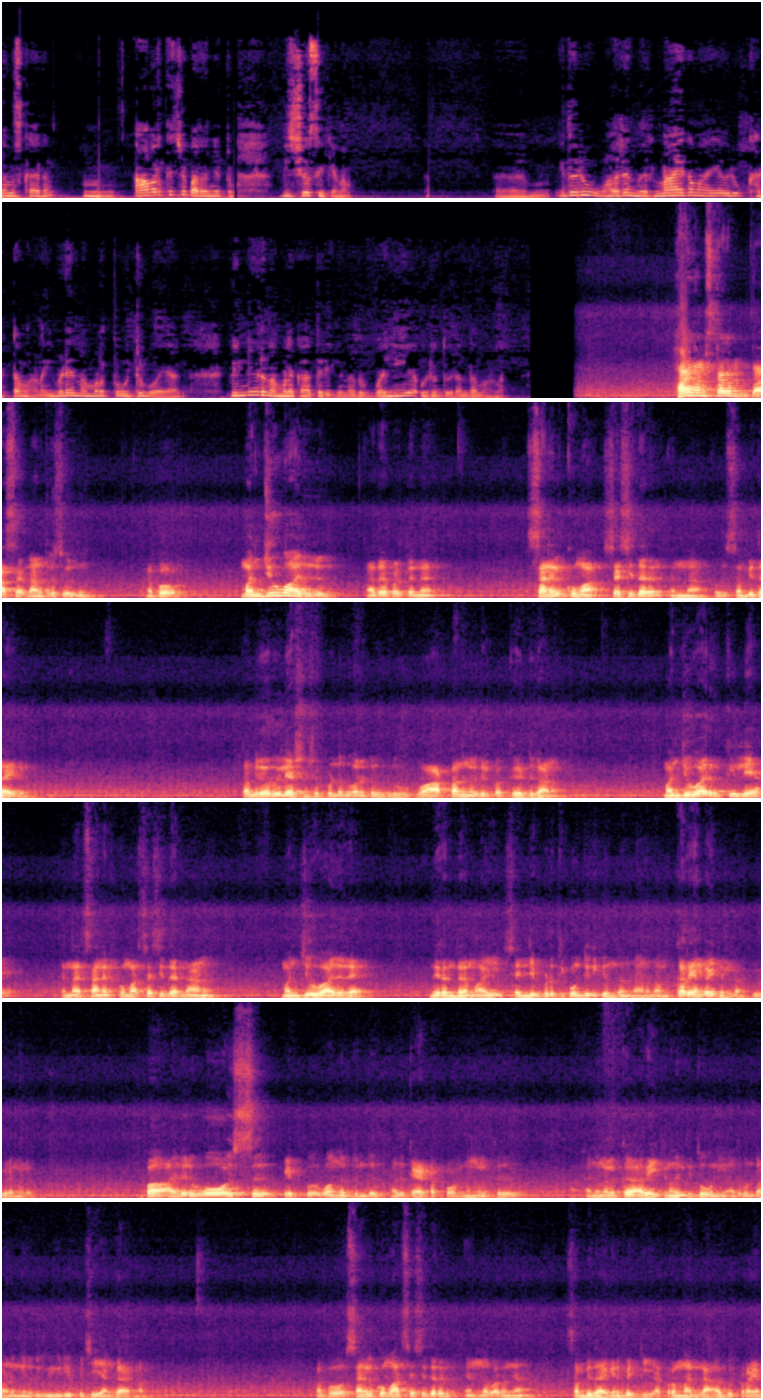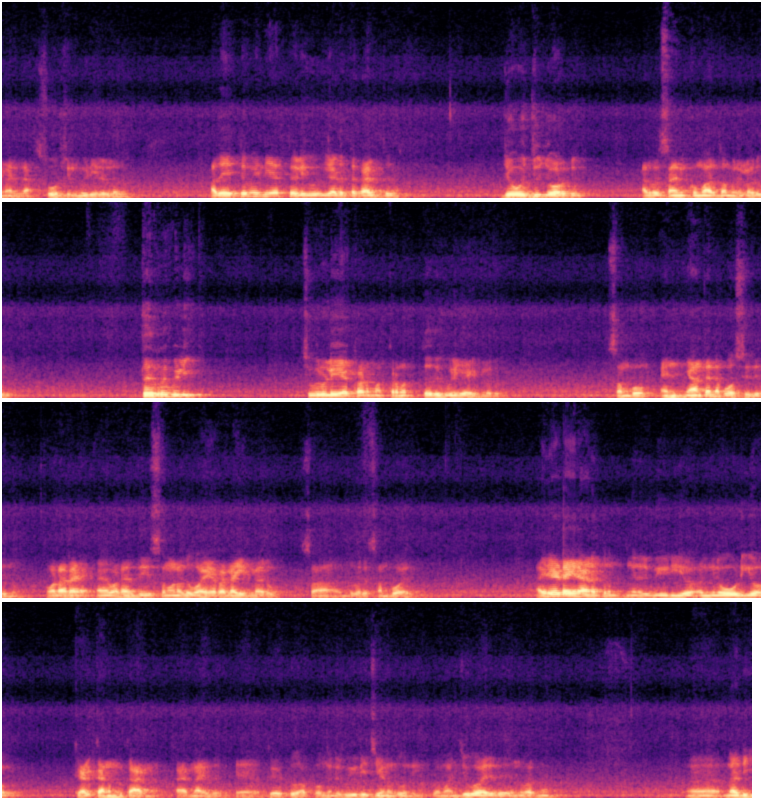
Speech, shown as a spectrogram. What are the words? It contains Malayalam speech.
നമസ്കാരം. ആവർത്തിച്ച് പറഞ്ഞിട്ടും വിശ്വസിക്കണം. ഇതൊരു വളരെ നിർണായകമായ ഒരു ഘട്ടമാണ്. ഇവിടെ നമ്മൾ തോറ്റുപോയാൽ പിന്നീട് നമ്മളെ കാത്തിരിക്കുന്നത് വലിയ ഒരു ദുരന്തമാണ്. ഹായ് നമസ്കാരം. ദാസരനാണ് തൃശ്ശൂരിൽ നിന്ന്. അപ്പോൾ മഞ്ജു വാര്യരും അതേപോലെ തന്നെ സനൽകുമാർ ശശിധരൻ എന്ന ഒരു സംവിധായകൻ തമ്മിൽ റിലേഷൻഷിപ്പ് ഉണ്ടെന്ന് പറഞ്ഞിട്ട് ഒരു വാർത്ത നിങ്ങൾ ചിലപ്പോൾ കേട്ട് കാണും. മഞ്ജു വാര്യർക്കില്ല എന്നാൽ സനൽകുമാർ ശശിധരനാണ് മഞ്ജു വാര്യരെ നിരന്തരമായി ശല്യപ്പെടുത്തിക്കൊണ്ടിരിക്കുന്നതെന്നാണ് നമുക്കറിയാൻ കഴിഞ്ഞിട്ടുള്ള വിവരങ്ങൾ. അപ്പോൾ അതിലൊരു വോയിസ് ക്ലിപ്പ് വന്നിട്ടുണ്ട്. അത് കേട്ടപ്പോൾ നിങ്ങൾക്ക് നിങ്ങൾക്ക് അറിയിക്കണമെന്ന് എനിക്ക് തോന്നി. അതുകൊണ്ടാണ് ഇങ്ങനെ ഒരു വീഡിയോ ഇപ്പോൾ ചെയ്യാൻ കാരണം. അപ്പോൾ സനൽകുമാർ ശശിധരൻ എന്ന് പറഞ്ഞ സംവിധായകനെ പറ്റി അത്ര നല്ല അഭിപ്രായമല്ല സോഷ്യൽ മീഡിയയിലുള്ളത്. അത് ഏറ്റവും വലിയ തെളിവ് ഈ അടുത്ത കാലത്ത് ജോജു ജോർജും അതുപോലെ സനിൽകുമാർ തമ്മിലുള്ള ഒരു തെറിവിളി ചുരുളിയേക്കാളും അക്രമ തെറിവിളിയായിട്ടുള്ളൊരു സംഭവം ഞാൻ തന്നെ പോസ്റ്റ് ചെയ്തിരുന്നു. വളരെ വളരെ ദിവസമാണ് അത് വൈറലായിട്ടുള്ള ഒരു എന്താ പറയുക സംഭവമായിരുന്നു ഇടയിലാണ് ഇപ്പം നമുക്ക് ഇങ്ങനെ ഒരു വീഡിയോ ഇങ്ങനെ ഓഡിയോ കേൾക്കാൻ നമുക്ക് കാരണം കാരണമായത്. കേട്ടു. അപ്പോൾ ഇങ്ങനെ വീഡിയോ ചെയ്യണമെന്ന് തോന്നി. ഇപ്പോൾ മഞ്ജു വാര്യർ എന്ന് പറഞ്ഞ നടി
